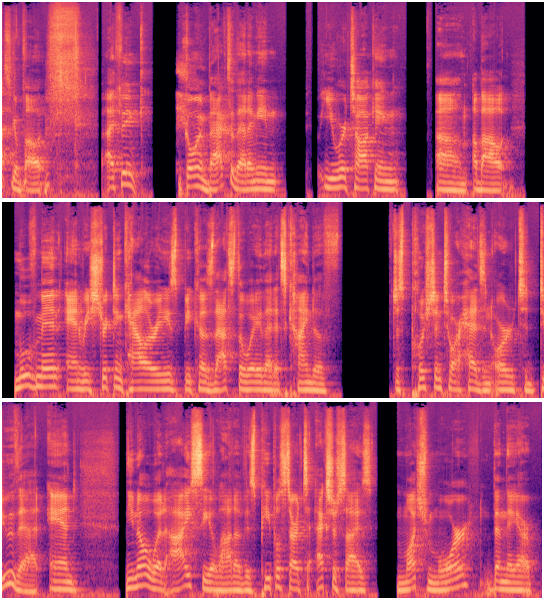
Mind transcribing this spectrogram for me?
ask about. I think going back to that, I mean, you were talking um, about movement and restricting calories because that's the way that it's kind of just pushed into our heads in order to do that. And you know what I see a lot of is people start to exercise much more than they are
